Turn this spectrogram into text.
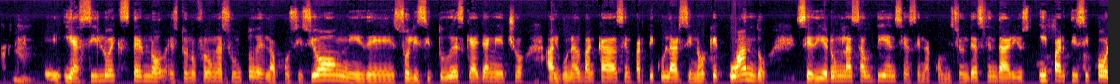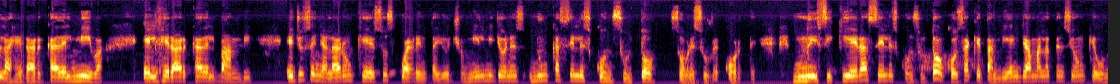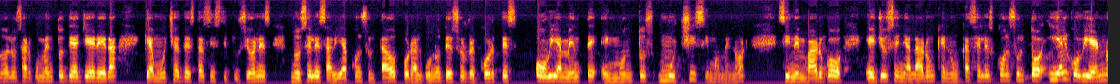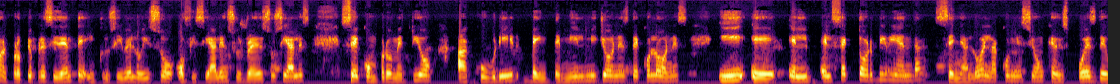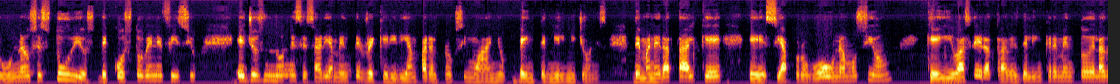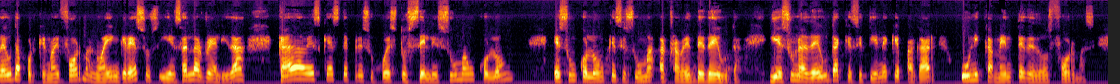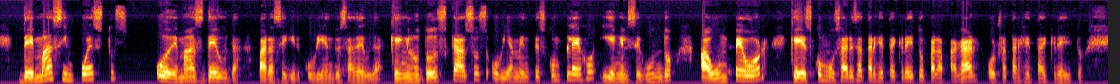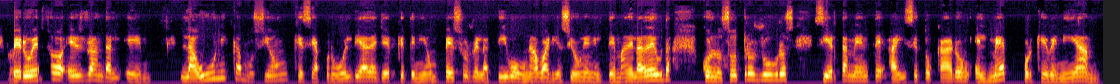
eh, y así lo externó, esto no fue un asunto de la oposición ni de solicitudes que hayan hecho algunas bancadas en particular, sino que cuando se dieron las audiencias en la Comisión de Hacendarios y participó la jerarca del MIBA, el jerarca del BAMBI, ellos señalaron que esos 48 mil millones nunca se les consultó sobre su recorte. Ni siquiera se les consultó, cosa que también llama la atención que uno de los argumentos de ayer era que a muchas de estas instituciones no se les había consultado por algunos de esos recortes, obviamente en montos muchísimo menor. Sin embargo, ellos señalaron que nunca se les consultó y el gobierno, el propio presidente, inclusive lo hizo oficial en sus redes sociales, se comprometió a cubrir 20 mil millones de colones y eh, el, el sector vivienda señaló en la comisión que después de unos estudios de costo-beneficio, ellos no necesariamente requerirían para el próximo año 20 mil millones, de manera tal que eh, se aprobó una moción que iba a ser a través del incremento de la deuda, porque no hay forma, no hay ingresos, y esa es la realidad. Cada vez que a este presupuesto se le suma un colón, es un colón que se suma a través de deuda y es una deuda que se tiene que pagar únicamente de dos formas, de más impuestos o de más deuda para seguir cubriendo esa deuda, que en los dos casos obviamente es complejo y en el segundo aún peor, que es como usar esa tarjeta de crédito para pagar otra tarjeta de crédito. Pero eso es, Randall, eh, la única moción que se aprobó el día de ayer que tenía un peso relativo, una variación en el tema de la deuda. Con los otros rubros, ciertamente ahí se tocaron el MEP porque venían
